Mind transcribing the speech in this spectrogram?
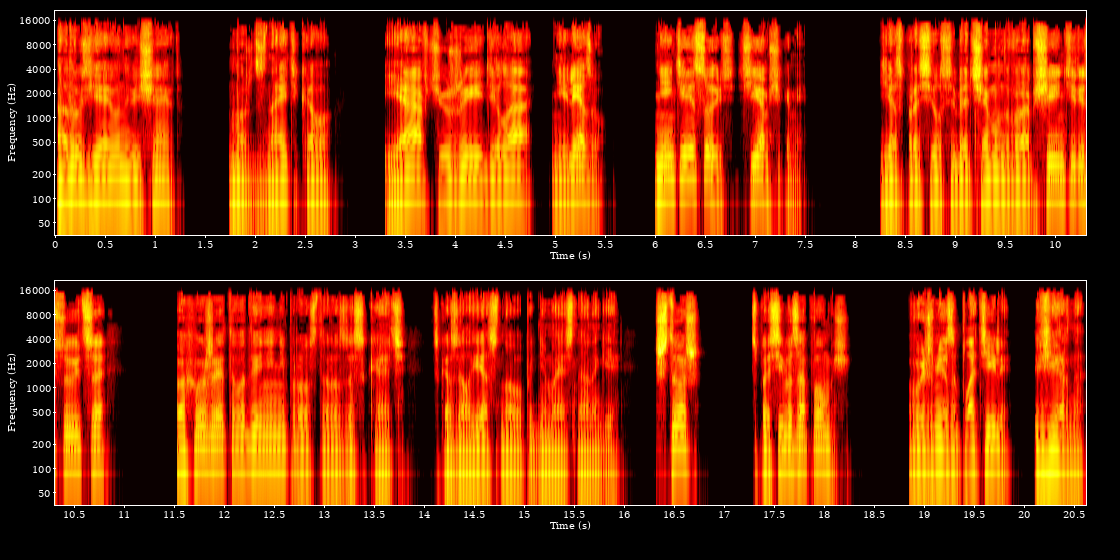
«А друзья его навещают? Может, знаете кого?» «Я в чужие дела не лезу. Не интересуюсь съемщиками. Я спросил себя, чем он вообще интересуется. Похоже, этого Дэнни не просто разыскать, сказал я, снова поднимаясь на ноги. Что ж, спасибо за помощь. Вы же мне заплатили. Верно.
